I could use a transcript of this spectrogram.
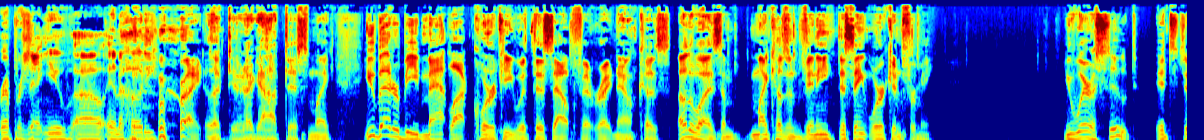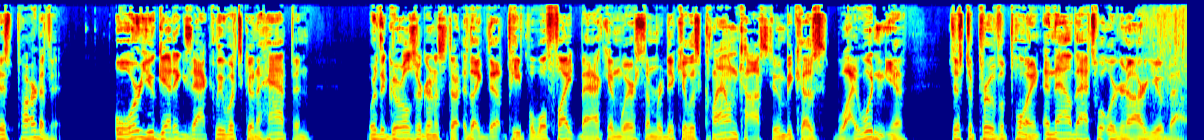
represent you uh, in a hoodie. right. Look, dude, I got this. I'm like, you better be Matlock quirky with this outfit right now, because otherwise, I'm my cousin Vinny. This ain't working for me. You wear a suit. It's just part of it, or you get exactly what's going to happen, where the girls are going to start. Like the people will fight back and wear some ridiculous clown costume because why wouldn't you? Just to prove a point, and now that's what we're going to argue about.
